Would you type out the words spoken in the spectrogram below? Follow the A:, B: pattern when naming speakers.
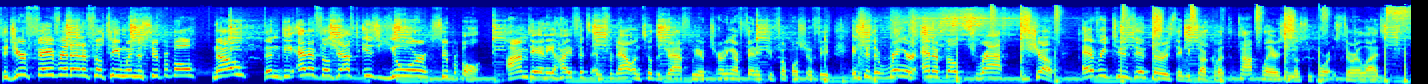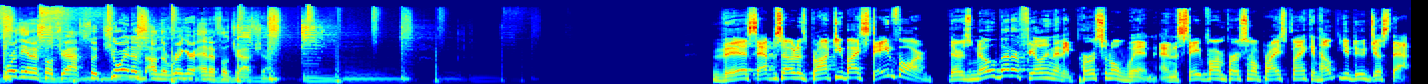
A: Did your favorite NFL team win the Super Bowl? No? Then the NFL draft is your Super Bowl. I'm Danny Heifetz, and from now until the draft, we are turning our fantasy football show feed into the Ringer NFL Draft Show. Every Tuesday and Thursday, we talk about the top players and most important storylines for the NFL draft. So join us on the Ringer NFL Draft Show.
B: This episode is brought to you by State Farm. There's no better feeling than a personal win, and the State Farm Personal Price Plan can help you do just that.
